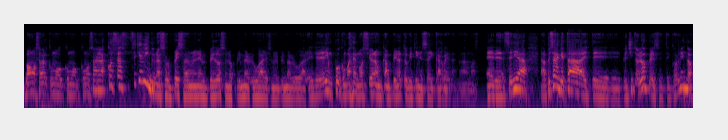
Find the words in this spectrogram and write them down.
Vamos a ver cómo, cómo, cómo salen las cosas. Sería lindo una sorpresa de un MP2 en los primeros lugares, en el primer lugar. ¿eh? Le daría un poco más de emoción a un campeonato que tiene seis carreras nada más. ¿eh? Sería, a pesar de que está este, Pechito López este, corriendo,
